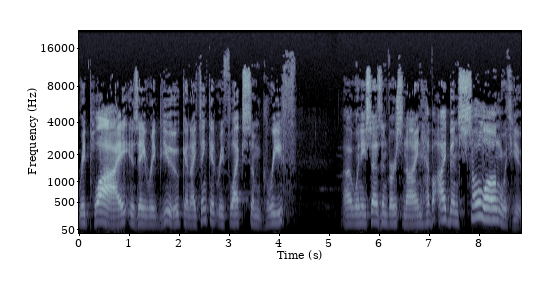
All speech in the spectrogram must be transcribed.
reply is a rebuke, and I think it reflects some grief uh, when he says in verse 9, Have I been so long with you,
